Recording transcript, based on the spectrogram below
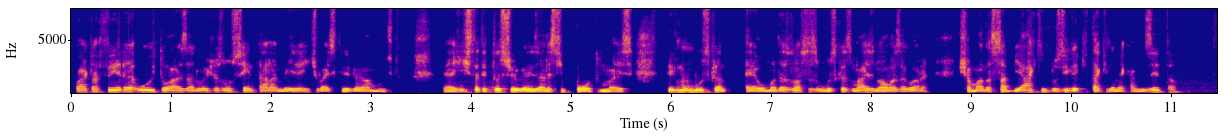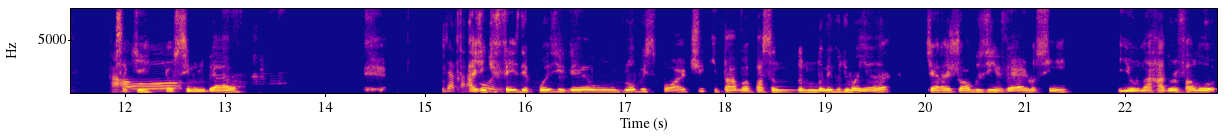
quarta-feira, 8 horas da noite, nós vamos sentar na mesa e a gente vai escrever uma música. É, a gente tá tentando se organizar nesse ponto, mas teve uma música, é, uma das nossas músicas mais novas agora, chamada Sabiá, que inclusive aqui tá aqui na minha camiseta. Isso aqui é o símbolo dela. Tá a gente fez depois de ver um Globo Esporte que tava passando no domingo de manhã, que era jogos de inverno, assim, e o narrador falou:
